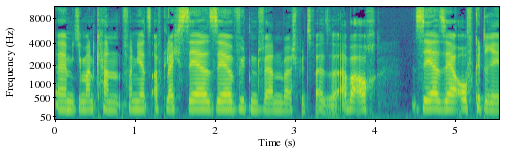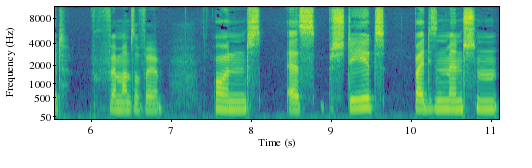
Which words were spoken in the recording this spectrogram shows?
ähm, jemand kann von jetzt auf gleich sehr, sehr wütend werden beispielsweise, aber auch sehr, sehr aufgedreht, wenn man so will. Und es besteht bei diesen Menschen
